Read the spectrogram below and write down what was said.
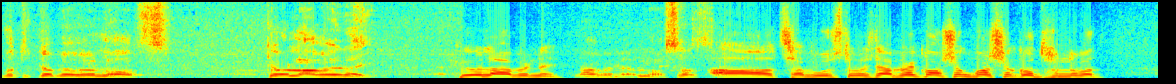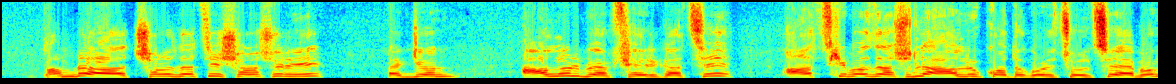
প্রত্যেকটা ব্যাপারে লস কেউ লাভে নাই। কেউ লাভে নাই? লাভে নাই লস আছে আচ্ছা বুঝতে পারছি। আপনাকে অসংখ্য অসংখ্য ধন্যবাদ। আমরা চলে যাচ্ছি সরাসরি একজন আলুর ব্যবসায়ীর কাছে আজকে বাজে আসলে আলু কত করে চলছে এবং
